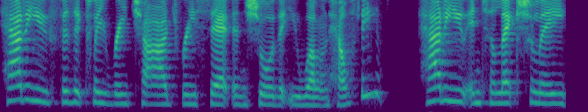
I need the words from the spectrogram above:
how do you physically recharge, reset, ensure that you're well and healthy? How do you intellectually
